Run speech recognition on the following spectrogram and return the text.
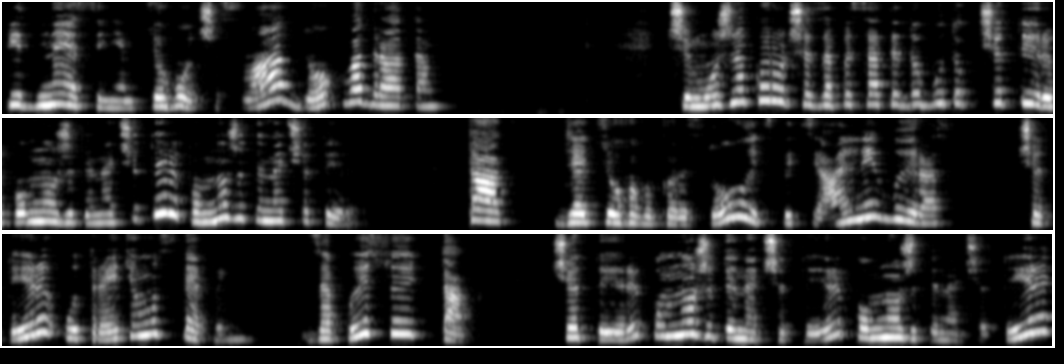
піднесенням цього числа до квадрата. Чи можна коротше записати добуток 4 помножити на 4 помножити на 4? Так, для цього використовують спеціальний вираз 4 у третьому степені. Записують так. 4 помножити на 4 помножити на 4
